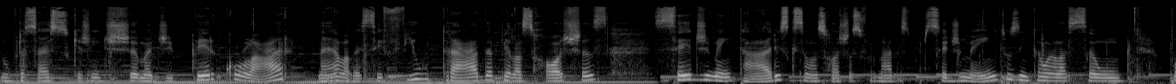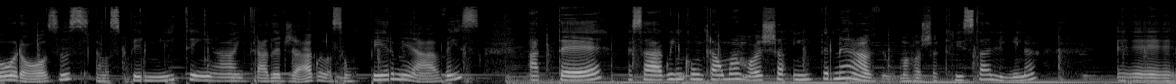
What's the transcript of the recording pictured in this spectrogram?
num processo que a gente chama de percolar, né? Ela vai ser filtrada pelas rochas sedimentares, que são as rochas formadas por sedimentos, então elas são porosas, elas permitem a entrada de água, elas são permeáveis até essa água encontrar uma rocha impermeável, uma rocha cristalina, é,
